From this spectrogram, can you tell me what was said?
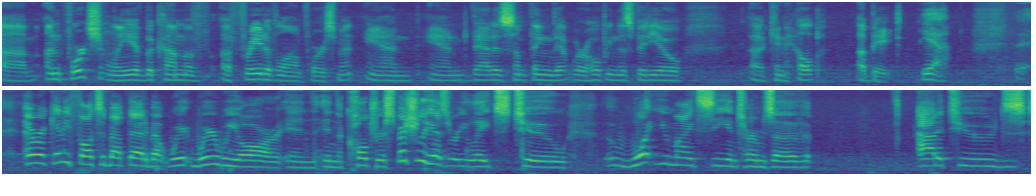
um, unfortunately have become of, afraid of law enforcement, and and that is something that we're hoping this video uh, can help abate. Yeah. Eric, any thoughts about that? About where, where we are in, in the culture, especially as it relates to what you might see in terms of attitudes,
